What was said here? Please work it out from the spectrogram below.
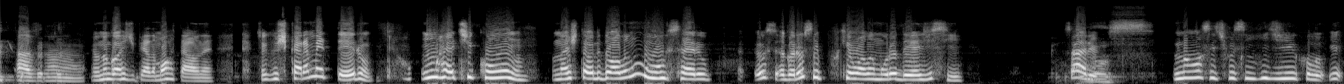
Ah, não, não. Eu não gosto de piada mortal, né? Só que os caras meteram um retcon na história do Alan Moore, sério. Eu, agora eu sei porque o Alan Moore odeia de si. Sério. Nossa. Nossa, tipo assim, ridículo. E,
